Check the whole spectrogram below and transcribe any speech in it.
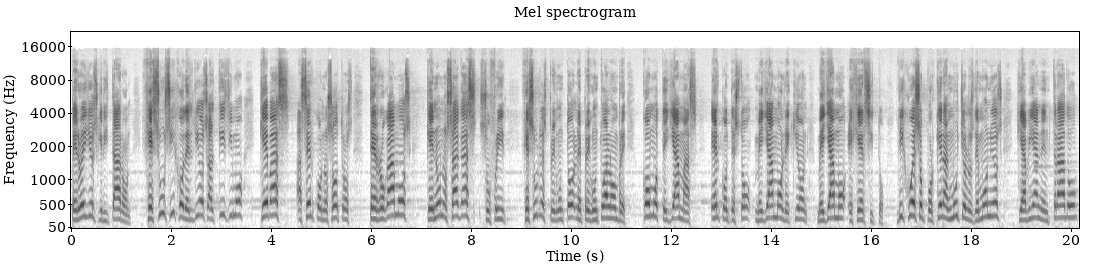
pero ellos gritaron, Jesús, Hijo del Dios Altísimo, ¿qué vas a hacer con nosotros? te rogamos que no nos hagas sufrir. Jesús les preguntó, le preguntó al hombre, ¿cómo te llamas? Él contestó, me llamo legión, me llamo ejército. Dijo eso porque eran muchos los demonios que habían entrado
